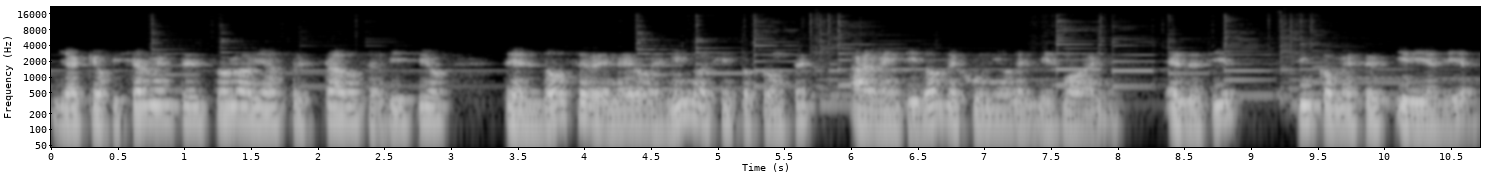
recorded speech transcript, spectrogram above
ya que oficialmente solo había prestado servicio del 12 de enero de 1911 al 22 de junio del mismo año es decir, cinco meses y diez días,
